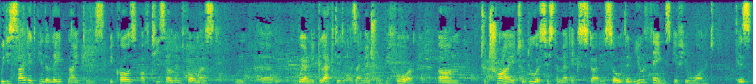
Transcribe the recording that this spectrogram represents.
We decided in the late 90s, because of T cell lymphomas uh, were neglected, as I mentioned before, um, to try to do a systematic study. So the new things, if you want, is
